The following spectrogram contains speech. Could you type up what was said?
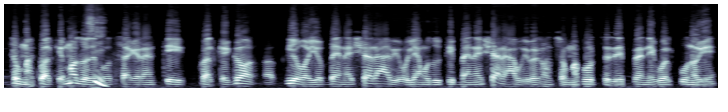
insomma in qualche modo sì. ti possa garantire qualche gol. Io voglio bene Sharawi, vogliamo tutti bene Sharawi, però insomma forse se prende qualcuno che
